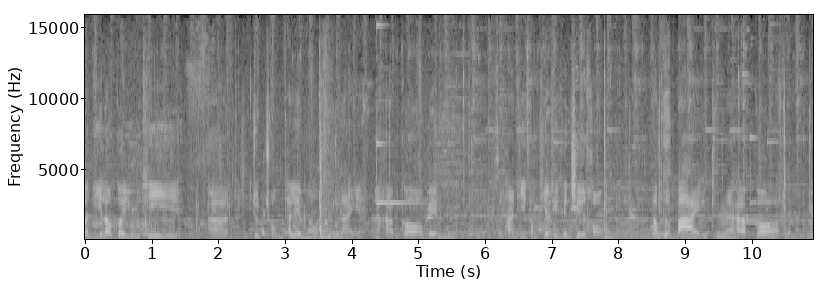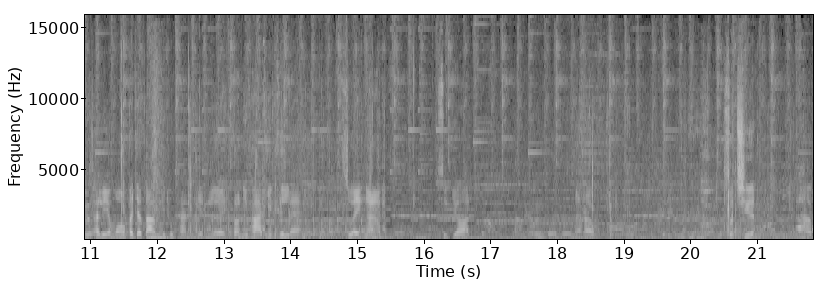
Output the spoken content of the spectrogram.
ตอนนี้เราก็อยู่ที่อ่าจุดชมทะเลหมอกไหลนะครับ ก็เป็นสถานที่ท่องเที่ยวที่ขึ้นชื่อของอำเภอปายอืมนะครับ ก็วิวทะเลหมอกก็จะตามที่ทุกท่านเห็นเลย ตอนนี้พระอาทิตย์ขึ้นแล้ว สวยงามสุดยอดนะครับ สดชื่นนะครับ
